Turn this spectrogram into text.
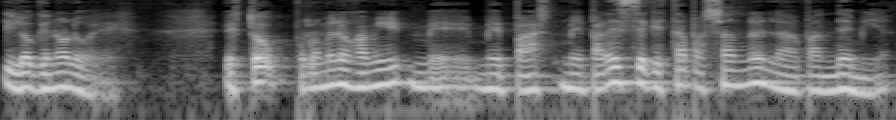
y lo que no lo es. Esto, por lo menos a mí, me, me, parece que está pasando en la pandemia.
